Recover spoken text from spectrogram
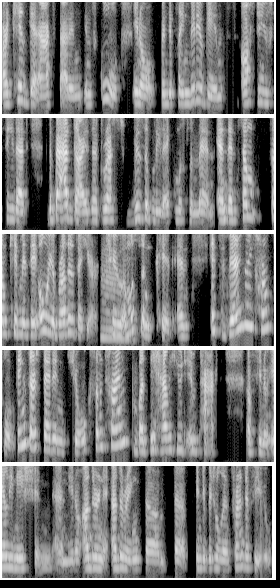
Our kids get asked that in, in school, you know, when they're playing video games, often you see that the bad guys are dressed visibly like Muslim men. And then some some kid may say, Oh, your brothers are here mm. to a hmm. Muslim kid. And it's very, very harmful. Things are said in jokes sometimes, but they have a huge impact of, you know, alienation and, you know, other othering the, the individual in front of you.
